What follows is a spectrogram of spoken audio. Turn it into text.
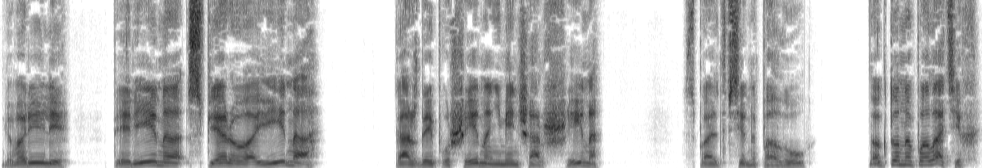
Говорили, перина с первого вина, каждая пушина не меньше аршина. Спальт все на полу, но кто на палатях,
